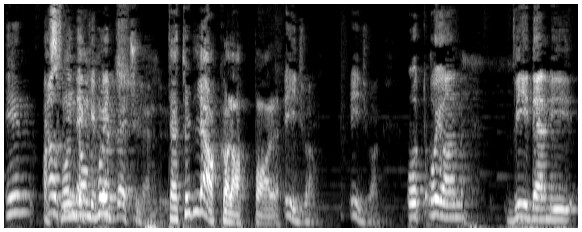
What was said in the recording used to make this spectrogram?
én azt Az mondom, hogy, becsülendő. tehát, hogy le a kalappal. Így van. Így van. Ott olyan védelmi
